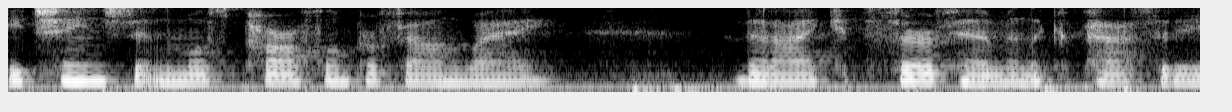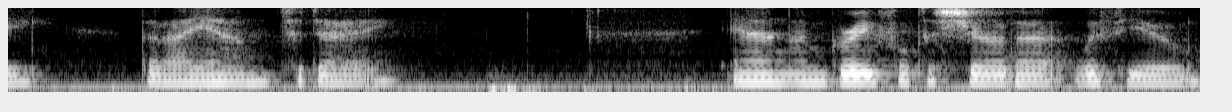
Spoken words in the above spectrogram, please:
He changed it in the most powerful and profound way that I could serve Him in the capacity that I am today. And I'm grateful to share that with you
